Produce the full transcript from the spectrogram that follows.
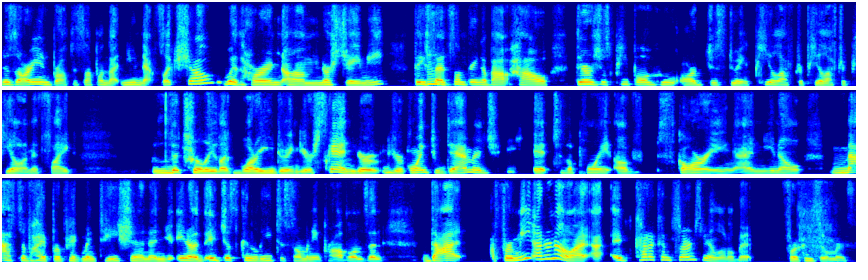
Nazarian brought this up on that new Netflix show with her and um, Nurse Jamie. They Mm. said something about how there's just people who are just doing peel after peel after peel. And it's like, literally like what are you doing to your skin you're you're going to damage it to the point of scarring and you know massive hyperpigmentation and you, you know it just can lead to so many problems and that for me i don't know I, I it kind of concerns me a little bit for consumers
